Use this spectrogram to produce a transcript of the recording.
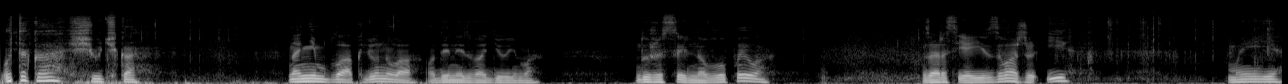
Отака щучка. На німбла клюнула 1,2 дюйма. Дуже сильно влупила. Зараз я її зважу і ми її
